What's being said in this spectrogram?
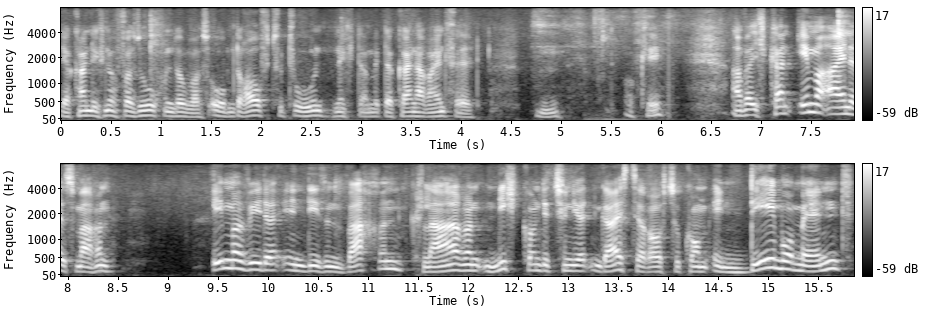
Der kann nicht nur versuchen, so was obendrauf zu tun, nicht damit da keiner reinfällt. Hm. Okay? Aber ich kann immer eines machen, immer wieder in diesen wachen, klaren, nicht konditionierten Geist herauszukommen. In dem Moment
